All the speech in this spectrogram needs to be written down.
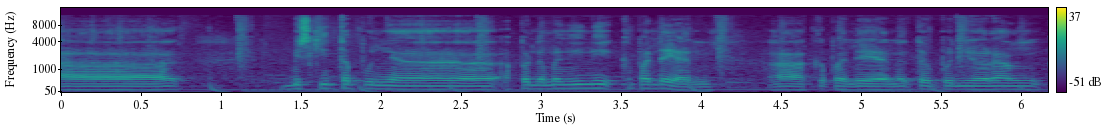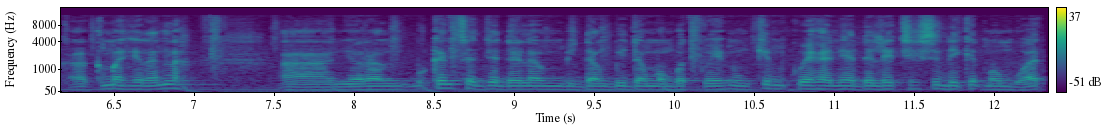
uh, bis kita punya apa namanya ini kepandaian. Uh, kepandaian ataupun orang uh, kemahiran lah. Uh, orang bukan saja dalam bidang-bidang membuat kuih mungkin kuih hanya ada leceh sedikit membuat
